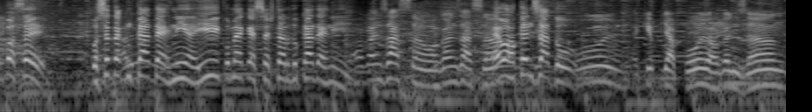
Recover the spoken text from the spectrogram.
E você? Você tá com um caderninho aí? Como é que é essa história do caderninho? Organização, organização. É o organizador. apoio, equipe de apoio organizando.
